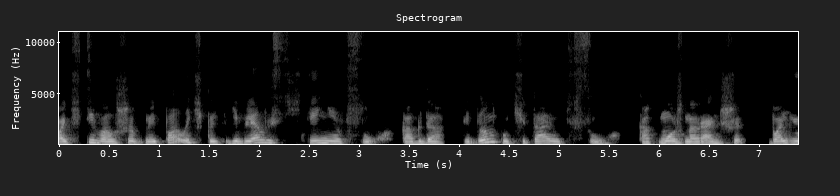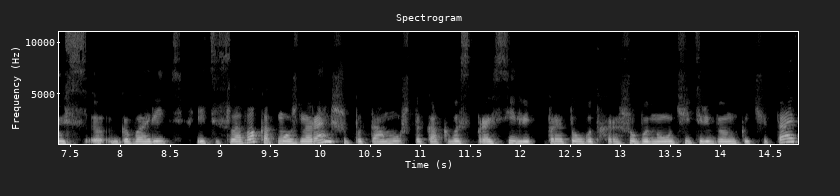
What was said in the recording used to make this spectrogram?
почти волшебной палочкой являлось чтение вслух, когда ребенку читают вслух как можно раньше. Боюсь э, говорить эти слова как можно раньше, потому что, как вы спросили про то, вот хорошо бы научить ребенка читать,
